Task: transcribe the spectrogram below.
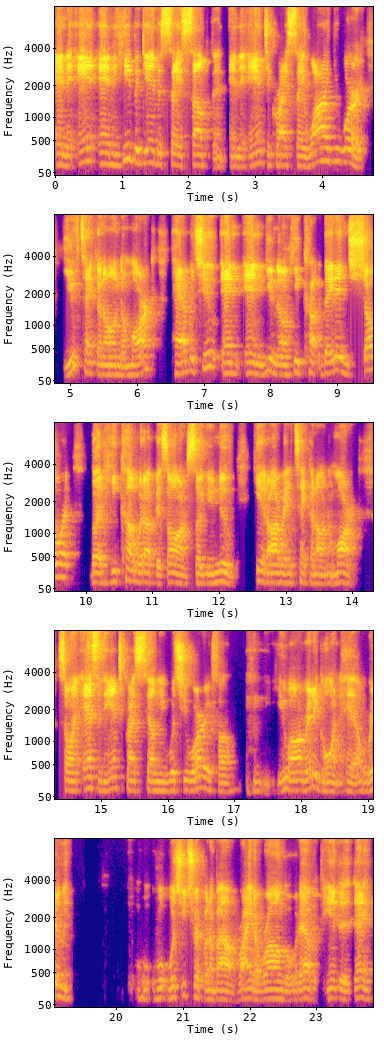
and the, and he began to say something, and the Antichrist say, "Why are you worried? You've taken on the mark, haven't you?" And and you know he cut they didn't show it, but he covered up his arm, so you knew he had already taken on the mark. So in essence, the Antichrist is telling you what you worried for. you already going to hell, really. What you tripping about, right or wrong or whatever? At the end of the day,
